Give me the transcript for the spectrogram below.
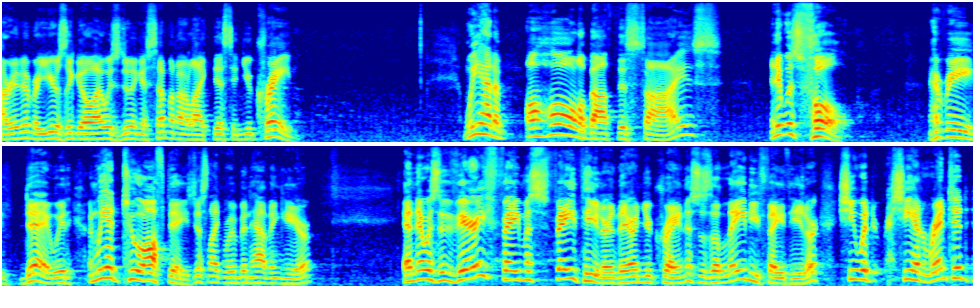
I remember years ago I was doing a seminar like this in Ukraine. We had a, a hall about this size, and it was full every day. We'd, and we had two off days, just like we've been having here. And there was a very famous faith healer there in Ukraine. This was a lady faith healer. She, would, she had rented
